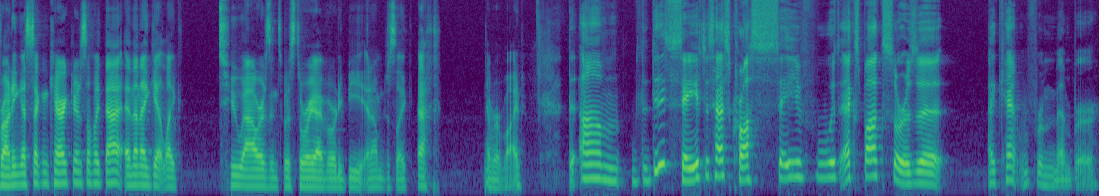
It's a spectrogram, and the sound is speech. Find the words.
running a second character and stuff like that, and then I get like two hours into a story I've already beat, and I'm just like, ugh, never mind. Um, did they say if this has cross save with Xbox or is it? I can't remember.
